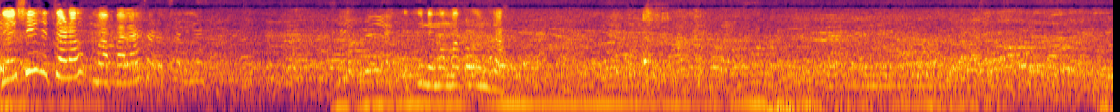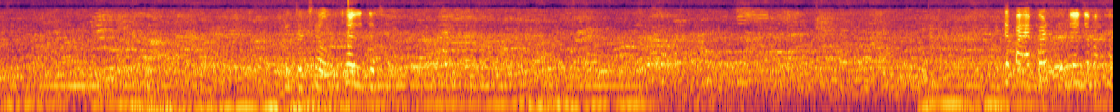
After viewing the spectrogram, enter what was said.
देशी हे चढव. बापाला इथून मम्माकडून जा. इथे ठेव ठेव इथे ठेव इथे पाय पड ज्याच्या बाप्पा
